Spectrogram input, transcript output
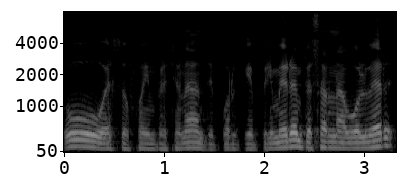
Uh, eso fue impresionante, porque primero empezaron a volver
